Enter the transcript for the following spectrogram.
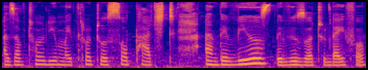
As I've told you, my throat was so parched. And the views, the views were to die for.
